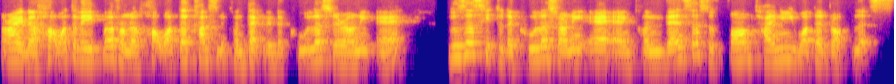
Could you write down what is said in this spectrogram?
All right, the hot water vapor from the hot water comes into contact with the cooler surrounding air, loses heat to the cooler surrounding air and condenses to form tiny water droplets.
